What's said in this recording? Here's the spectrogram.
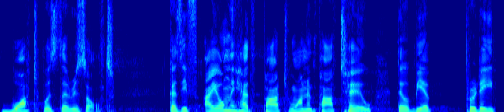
What was the result? Because if I only had part one and part two, there would be a pretty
